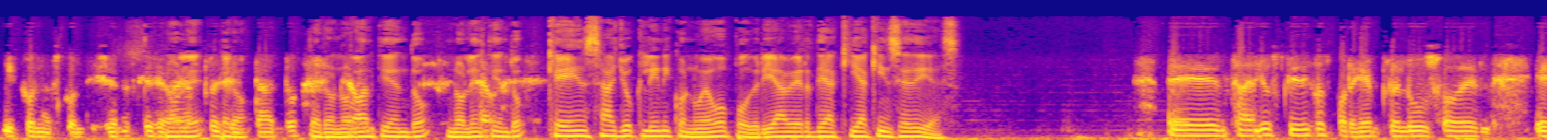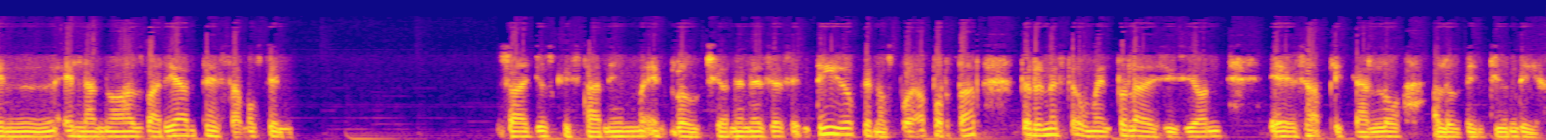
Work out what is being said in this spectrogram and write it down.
y con las condiciones que se vayan pero, presentando. pero no lo van- entiendo, no le entiendo. ¿Qué ensayo clínico nuevo podría haber de aquí a 15 días? Eh, ensayos clínicos, por ejemplo, el uso del, en, en las nuevas variantes, estamos en ensayos que están en, en producción en ese sentido, que nos puede aportar, pero en este momento la decisión es aplicarlo a los 21 días.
